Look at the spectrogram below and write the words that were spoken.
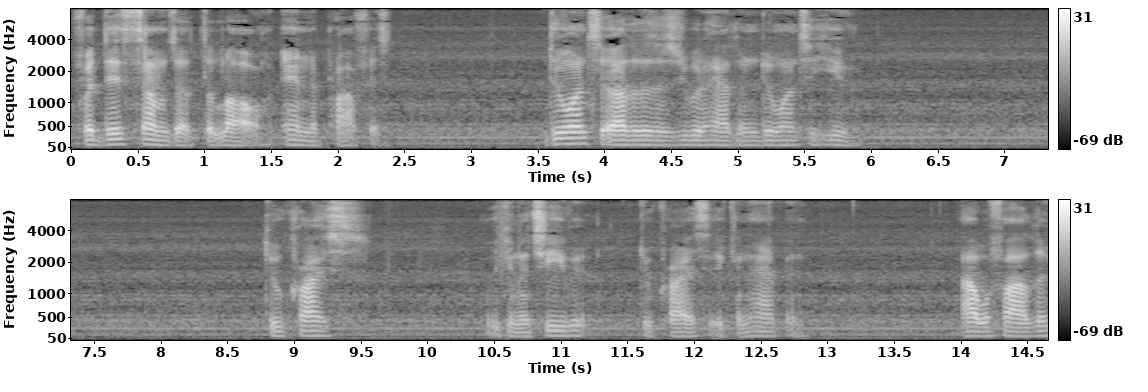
for this sums up the law and the prophets. Do unto others as you would have them do unto you. Through Christ, we can achieve it. Through Christ, it can happen. Our Father,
